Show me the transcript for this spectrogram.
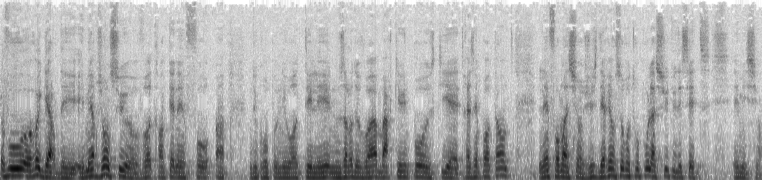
vous regardez Émergent sur votre antenne info 1 du groupe Niveau Télé. Nous allons devoir marquer une pause qui est très importante. L'information juste derrière. On se retrouve pour la suite de cette émission.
